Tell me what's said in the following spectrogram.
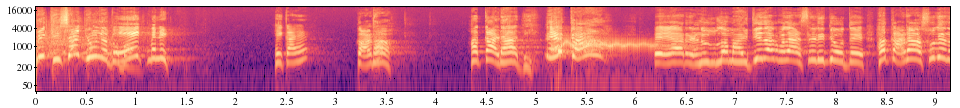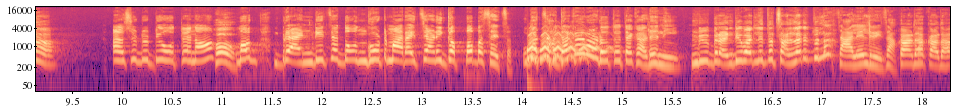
मी खिशात घेऊन येतो बाम. एक मिनिट. हे काय आहे? काढा. हा काढा आधी. ए का? ए यार रेणू तुला माहिती ना मला ऍसिडिटी होते. हा काढा असू दे ना. ऍसिडिटी होते ना हो. मग ब्रँडीचे दोन घोट मारायचे आणि गप्प बसायचं. उगाच काय वाढवतो त्या काढ्यानी? मी ब्रँडी वाजली तर चालणार आहे तुला? चालेल रे जा. काढा काढा.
